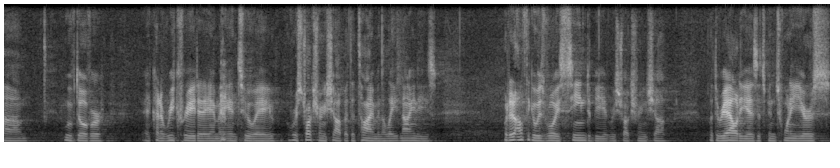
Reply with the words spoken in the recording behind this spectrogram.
um, moved over and kind of recreated AMA into a restructuring shop at the time in the late 90s. But I don't think it was really seen to be a restructuring shop. But the reality is, it's been 20 years,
